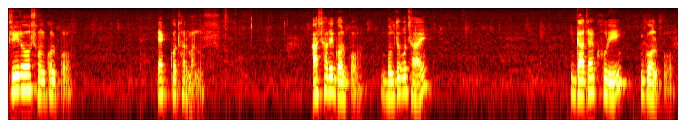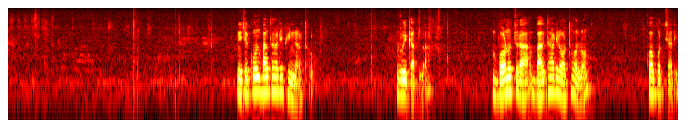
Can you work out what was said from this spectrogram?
দৃঢ় সংকল্প এক কথার মানুষ। আষাঢ়ে গল্প বলতে বোঝায় গাঁজাখুরি গল্প। নিচের কোন বাগধারাটি ভিন্নার্থক? রুই কাতলা। বর্ণচূড়া বাগধারাটির অর্থ হলো কপরচারী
